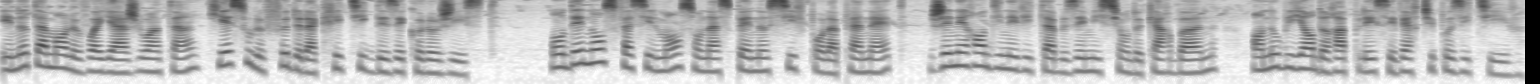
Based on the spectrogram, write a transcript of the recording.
et notamment le voyage lointain qui est sous le feu de la critique des écologistes. On dénonce facilement son aspect nocif pour la planète, générant d'inévitables émissions de carbone, en oubliant de rappeler ses vertus positives.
